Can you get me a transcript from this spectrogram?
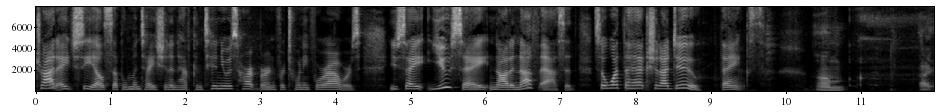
Tried HCl supplementation and have continuous heartburn for 24 hours. You say you say not enough acid. So what the heck should I do? Thanks. Um, I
